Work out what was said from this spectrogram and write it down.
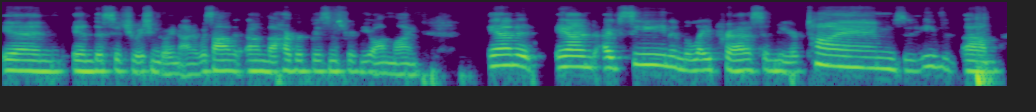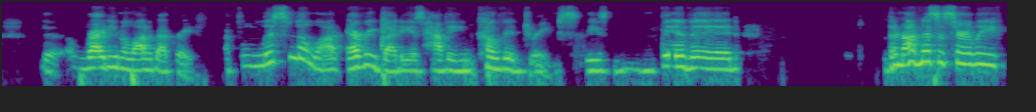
in in the situation going on. It was on on the Harvard Business Review online, and it and I've seen in the lay press and New York Times, even um, the, writing a lot about grief. I've listened a lot. Everybody is having COVID dreams. These vivid. They're not necessarily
